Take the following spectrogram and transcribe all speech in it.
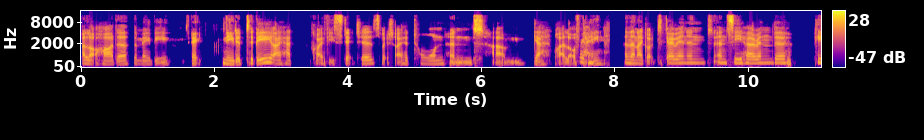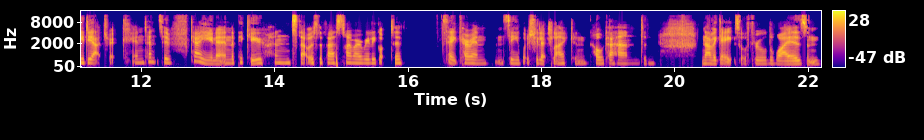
a lot harder than maybe it needed to be. I had quite a few stitches which I had torn and um, yeah, quite a lot of pain. And then I got to go in and, and see her in the pediatric intensive care unit in the PICU. And that was the first time I really got to take her in and see what she looked like and hold her hand and navigate sort of through all the wires and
